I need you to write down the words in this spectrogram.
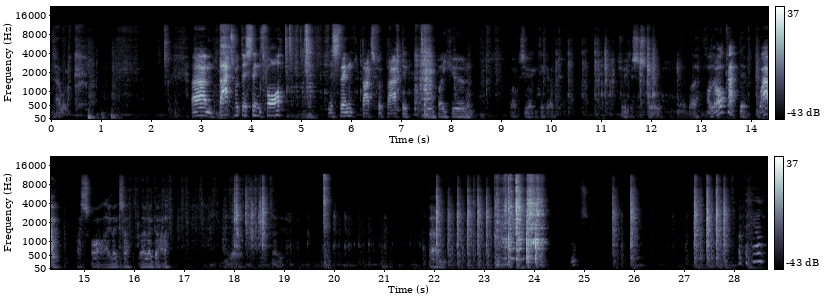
let's have a look. Um, that's what this thing's for. This thing, that's for that. They go by here and well, see if I can take it out. You just a screw. Oh, they're all captive. Wow. That's all oh, I like that. I like that. um, oops. What the hell?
